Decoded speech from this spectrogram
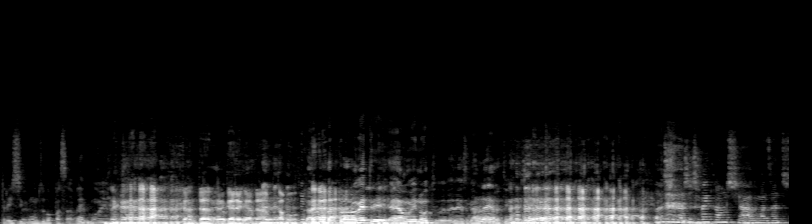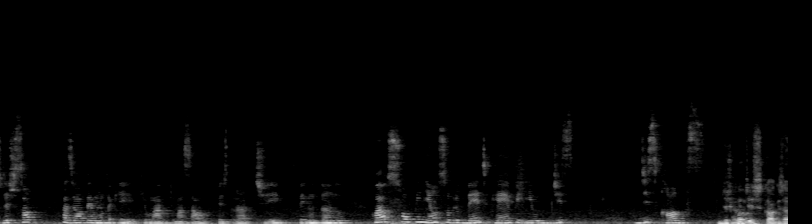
três segundos eu vou passar vergonha. Tagaragadam, acabou. Daí cronometrei, é um minuto, beleza, galera, tem Antes, a gente vai entrar no chiado, mas antes, deixa eu só fazer uma pergunta aqui que o Marcos Massal fez para ti, perguntando qual é a sua opinião sobre o Bandcamp e o Dis, Discogs. O Discogs. Eu,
